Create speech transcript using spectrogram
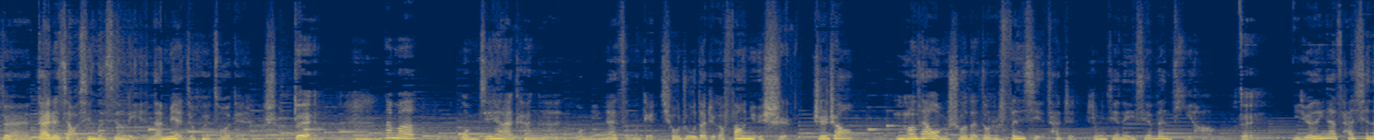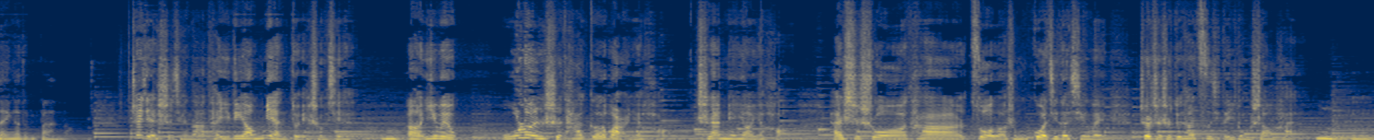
对，带着侥幸的心理，难免就会做点什么事儿。对，嗯。那么我们接下来看看，我们应该怎么给求助的这个方女士支招。刚才我们说的都是分析她这中间的一些问题哈。对，你觉得应该她现在应该怎么办呢？这件事情呢，她一定要面对。首先，嗯啊，因为无论是她割腕也好，吃安眠药也好。还是说她做了什么过激的行为？这只是对她自己的一种伤害。嗯嗯，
